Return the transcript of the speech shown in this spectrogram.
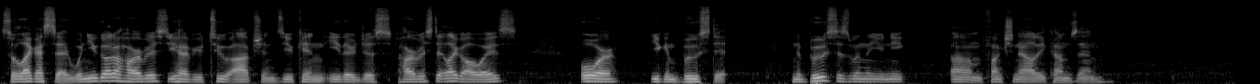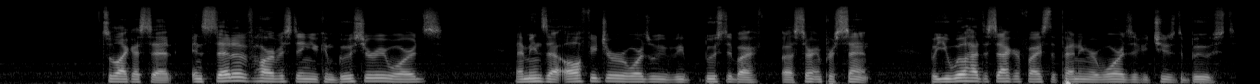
so like I said, when you go to harvest, you have your two options. You can either just harvest it like always, or you can boost it. And the boost is when the unique um, functionality comes in. So like I said, instead of harvesting, you can boost your rewards. That means that all future rewards will be boosted by a certain percent but you will have to sacrifice the pending rewards if you choose to boost.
